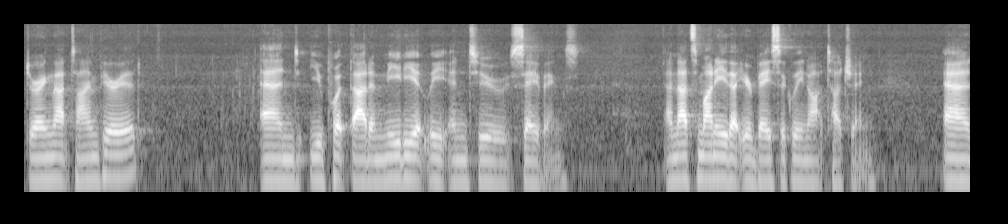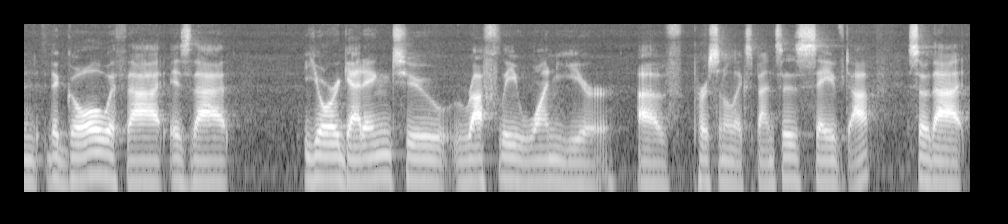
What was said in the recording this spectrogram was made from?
during that time period, and you put that immediately into savings. And that's money that you're basically not touching. And the goal with that is that you're getting to roughly one year of personal expenses saved up so that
